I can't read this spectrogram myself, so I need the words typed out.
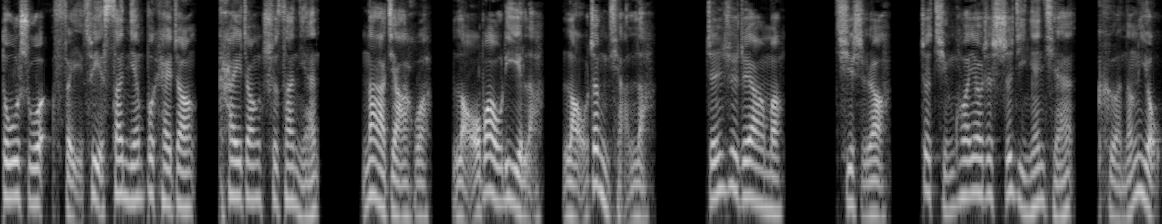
都说翡翠三年不开张，开张吃三年，那家伙老暴利了，老挣钱了，真是这样吗？其实啊，这情况要是十几年前可能有，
